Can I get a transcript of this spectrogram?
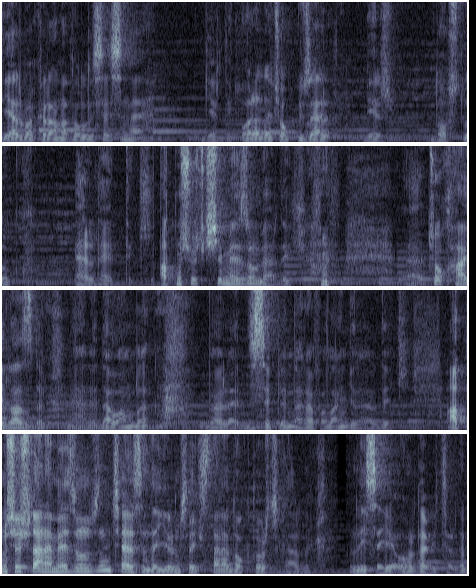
Diyarbakır Anadolu Lisesi'ne girdik. Orada çok güzel bir dostluk elde ettik. 63 kişi mezun verdik. E, çok haylazdık yani devamlı böyle disiplinlere falan girerdik. 63 tane mezunumuzun içerisinde 28 tane doktor çıkardık. Liseyi orada bitirdim.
